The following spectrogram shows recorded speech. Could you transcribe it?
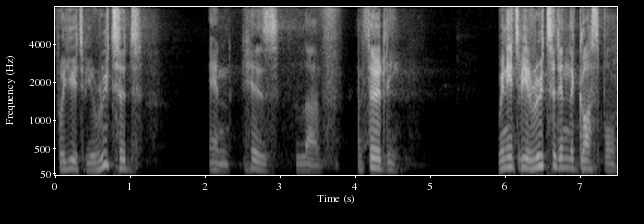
for you to be rooted in His love. And thirdly, we need to be rooted in the gospel.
